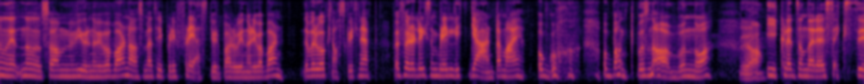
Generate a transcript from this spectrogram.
noe, noe som vi gjorde når vi var barn, da, som jeg tipper de fleste gjorde på halloween når de var barn. Det var å gå knask eller knep. For jeg føler det liksom blir litt gærent av meg å gå og banke på hos naboen nå. Ja. Ikledd sånn der sexy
